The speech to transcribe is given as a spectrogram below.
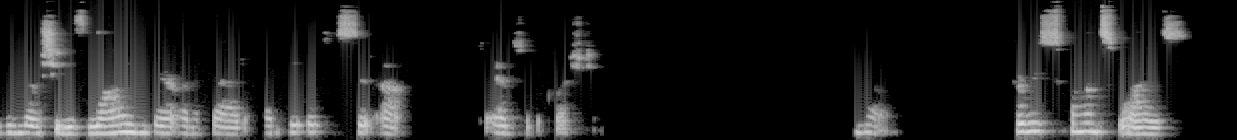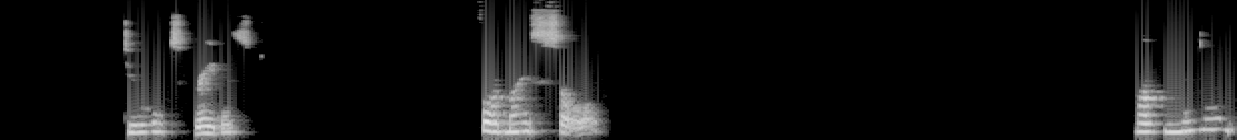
even though she was lying there on a bed, unable to sit up to answer the question. No. Her response was do what's greatest for my soul. Oh man.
